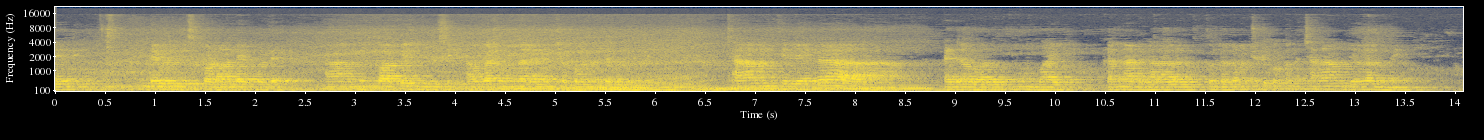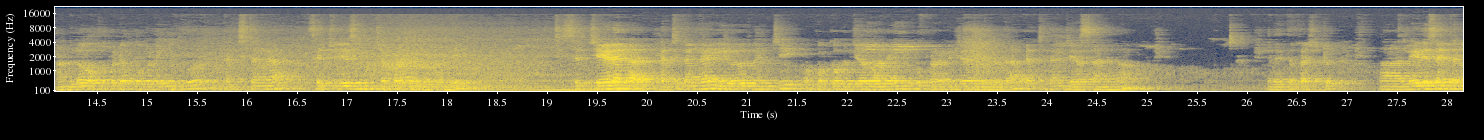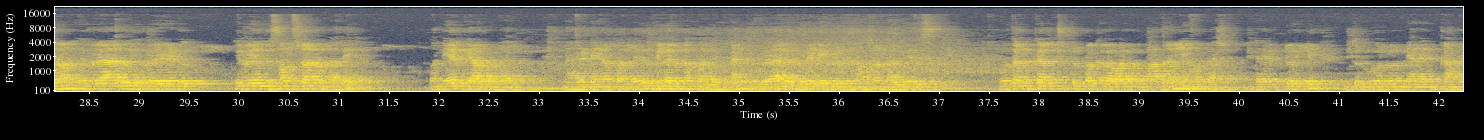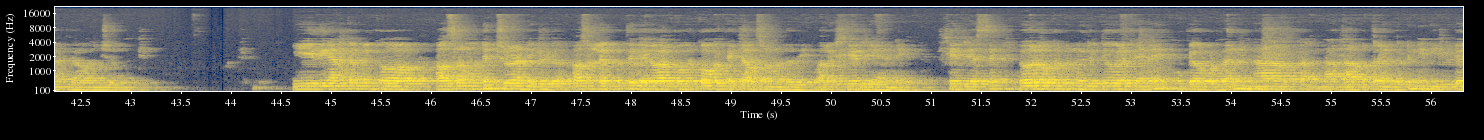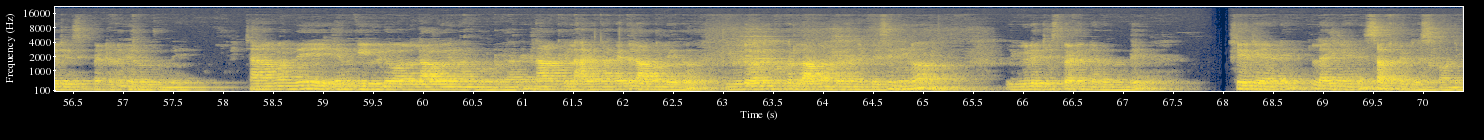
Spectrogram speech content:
ఇంటర్వ్యూ తీసుకోవడం లేకపోతే మీ మీకు క్వాలిఫికేషన్ చూసి అవకాశం ఉందా లేదని చెప్పడం జరుగుతుంది. చాలామంది తెలియక హైదరాబాద్ ముంబై కర్ణాటక అలా వెళ్తుంటారు మన చుట్టుపక్కల చాలా ఉద్యోగాలు ఉన్నాయి. అందులో ఒక్కొక్కటి ఒక్కొక్కటి మీకు ఖచ్చితంగా సెర్చ్ చేసి మీకు చెప్పడం జరుగుతుంది. చేయడం కాదు. ఖచ్చితంగా ఈ రోజు నుంచి ఒక్కొక్క ఉద్యోగం అనేది మీకు ప్రకటించడం జరుగుతా. ఖచ్చితంగా చేస్తాను నేను. ఇదైతే ఫస్ట్ లేడీస్ అయితేనో ఇరవై ఆరు ఇరవై ఏడు ఇరవై ఎనిమిది సంవత్సరాలు ఉండాలి. వన్ ఇయర్ గ్యాప్ ఉండాలి. మ్యారీడ్ అయినా పర్లేదు పిల్లలు ఉన్నా పర్లేదు కానీ ఇరవై ఆరు ఇరవై ఏడు ఇరవై సంవత్సరాలు ఉండాలి లేడీస్. నూతన చుట్టుపక్కల వాళ్ళకి మాత్రమే అవకాశం. డైరెక్ట్ వెళ్ళి దుర్గోల్లో న్యాయాన్ని కాంటాక్ట్ కావచ్చు ఇది కనుక మీకు అవసరం ఉంటే చూడండి వీడియో. అవసరం లేకపోతే వేరే వాళ్ళకి ఎవరికో ఒకరికి అయితే అవసరం ఉంటుంది వాళ్ళకి షేర్ చేయండి. షేర్ చేస్తే ఎవరో ఒకరికి నిరుద్యోగులకైనా ఉపయోగపడుతుందని నా యొక్క నా తాపత్రయం తోటి నేను ఈ వీడియో చేసి పెట్టడం జరుగుతుంది. చాలామంది ఎందుకు ఈ వీడియో వల్ల లాభం అయింది అనుకుంటారు కానీ నాకు నాకైతే లాభం లేదు. ఈ వీడియో వల్ల ఇంకొకరు లాభం ఉంటుందని చెప్పేసి నేను ఈ వీడియో చేసి పెట్టడం జరుగుతుంది. షేర్ చేయండి లైక్ చేయండి సబ్స్క్రైబ్ చేసుకోండి.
